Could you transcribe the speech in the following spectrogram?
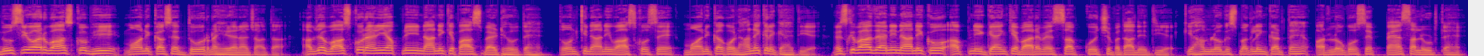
दूसरी ओर वास्को भी मोनिका से दूर नहीं रहना चाहता। अब जब वास्को रैनी अपनी नानी के पास बैठे होते हैं तो उनकी नानी वास्को से मोनिका को लाने के लिए कहती है। इसके बाद एनी नानी को अपनी गैंग के बारे में सब कुछ बता देती है कि हम लोग स्मगलिंग करते हैं और लोगों से पैसा लूटते हैं,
